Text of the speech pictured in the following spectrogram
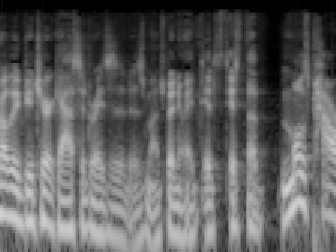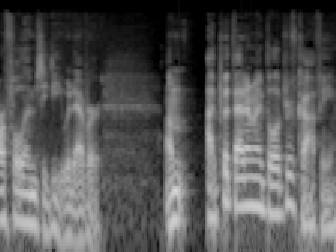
Probably butyric acid raises it as much, but anyway, it's it's the most powerful MCT whatever. Um, I put that in my bulletproof coffee.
